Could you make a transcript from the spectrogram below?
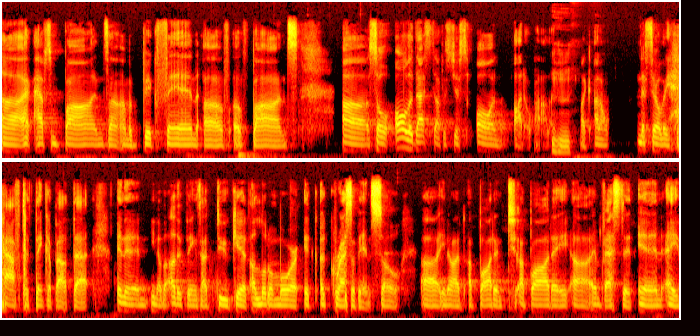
Uh, I have some bonds. I'm a big fan of of bonds. Uh, so all of that stuff is just on autopilot. Mm-hmm. Like I don't necessarily have to think about that. And then, you know, the other things I do get a little more aggressive in. So uh, you know, I, I, bought into, I bought a uh, invested in a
